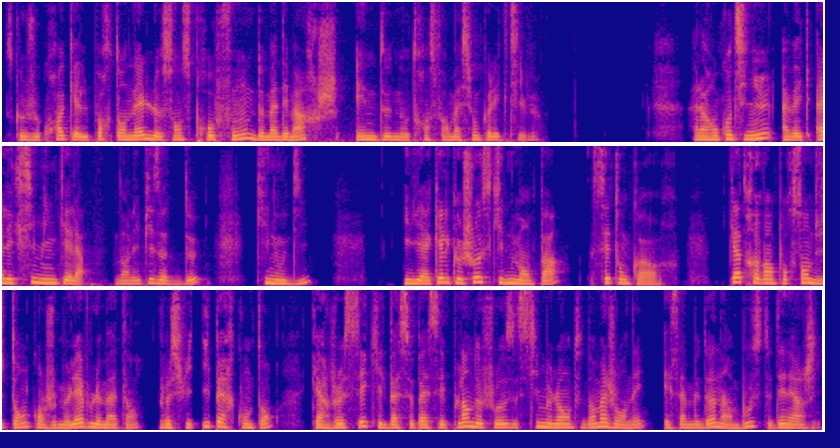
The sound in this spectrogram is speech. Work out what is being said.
Parce que je crois qu'elle porte en elle le sens profond de ma démarche et de nos transformations collectives. Alors on continue avec Alexis Minkela dans l'épisode 2 qui nous dit Il y a quelque chose qui ne ment pas, c'est ton corps. 80% du temps, quand je me lève le matin, je suis hyper content car je sais qu'il va se passer plein de choses stimulantes dans ma journée et ça me donne un boost d'énergie.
